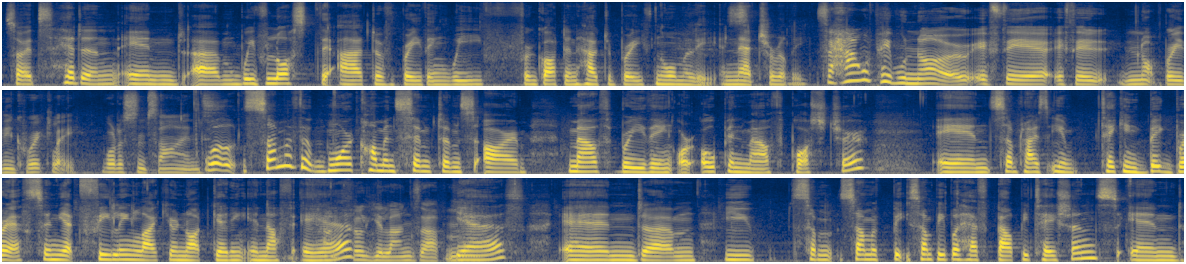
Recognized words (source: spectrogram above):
So it's hidden, and um, we've lost the art of breathing. We've forgotten how to breathe normally and naturally. So how would people know if they're if they're not breathing correctly? What are some signs? Well, some of the more common symptoms are mouth breathing or open mouth posture and sometimes you know, taking big breaths and yet feeling like you're not getting enough air. Can't fill your lungs up. Mm. Yes, and um, you some some some people have palpitations and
